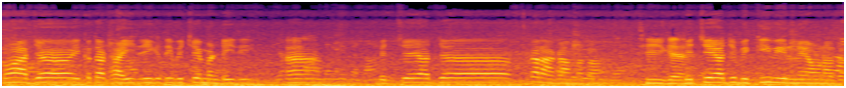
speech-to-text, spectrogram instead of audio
ਤੋਂ ਅੱਜ ਇੱਕ ਤਾਂ 28 ਤਰੀਕ ਦੀ ਵਿੱਚੇ ਮੰਡੀ ਦੀ। ਹਾਂ। ਵਿੱਚੇ ਅੱਜ ਘਰਾਂ ਕੰਮ ਤਾਂ। ਠੀਕ ਹੈ। ਵਿੱਚੇ ਅੱਜ ਵਿੱਕੀ ਵੀਰ ਨੇ ਆਉਣਾ ਤਾਂ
